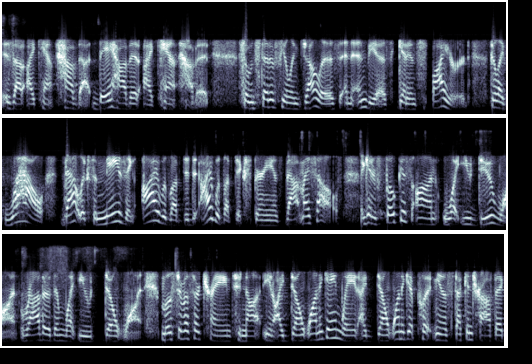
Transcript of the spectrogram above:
is that I can't have that. They have it, I can't have it. So instead of feeling jealous and envious, get inspired. Feel like, wow, that looks amazing. I would love to, I would love to experience that myself. Again, focus on what you do want rather than what you don't want. Most of us are trained to not, you know, I don't want to gain weight. I don't want to get put, you know, stuck in traffic.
